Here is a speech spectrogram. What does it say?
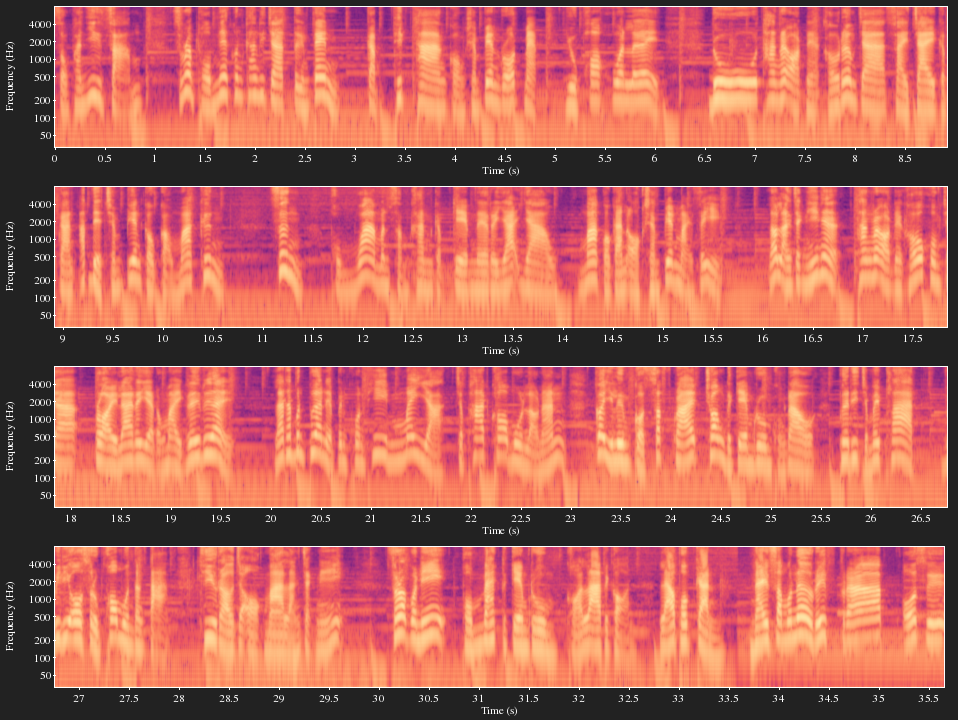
2023 สำหรับผมเนี่ยค่อนข้างที่จะตื่นเต้นกับทิศทางของแชมเปี้ยนโรดแมปอยู่พอควรเลย ดูทางไรออดเนี่ยเขาเริ่มจะใส่ใจกับการอัปเดตแชมเปี้ยนเก่าๆมากขึ้น ซึ่งผมว่ามันสำคัญกับเกมในระยะยาวมากกว่าการออกแชมเปี้ยนใหม่ซะอีก แล้วหลังจากนี้เนี่ยทางไรออดเนี่ยเขาก็คงจะปล่อยรายละเอียดออกมาอีกเรื่อยๆ และถ้าเพื่อนๆเนี่ยเป็นคนที่ไม่อยากจะพลาดข้อมูลเหล่านั้น ก็อย่าลืมกด subscribe ช่อง The Game Room ของเรา เพื่อที่จะไม่พลาดวิดีโอสรุปข้อมูลต่างๆ ที่เราจะออกมาหลังจากนี้สำหรับวันนี้ผมแม็ก The Game Room ขอลาไปก่อน แล้วพบกันใน Summoner Rift ครับ โอซึ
